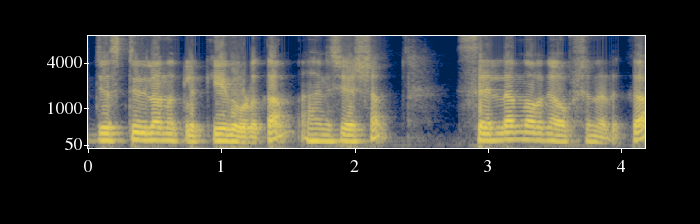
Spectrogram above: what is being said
ജസ്റ്റ് ഇതിലൊന്ന് ക്ലിക്ക് ചെയ്ത് കൊടുക്കാം. അതിനുശേഷം സെല്ലെന്ന് പറഞ്ഞ ഓപ്ഷൻ എടുക്കുക.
